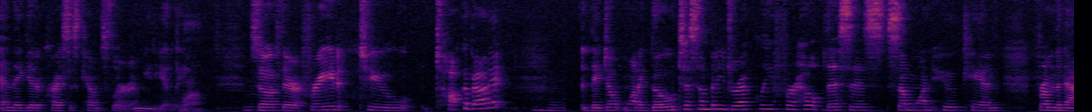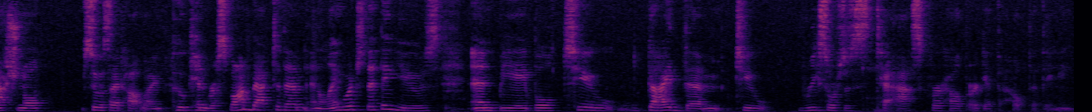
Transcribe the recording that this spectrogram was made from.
and they get a crisis counselor immediately. Wow. So if they're afraid to talk about it, Mhm. they don't want to go to somebody directly for help, this is someone who can, from the National Suicide Hotline, who can respond back to them in a language that they use and be able to guide them to resources to ask for help or get the help that they need.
